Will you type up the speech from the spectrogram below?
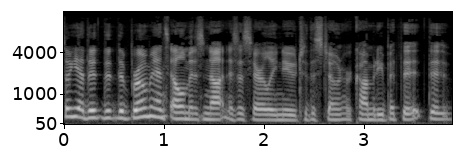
So yeah, the, the, the bromance element is not necessarily new to the stoner comedy, but the the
